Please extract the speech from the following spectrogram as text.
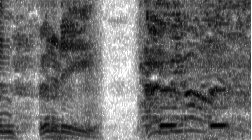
infinity and beyond.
